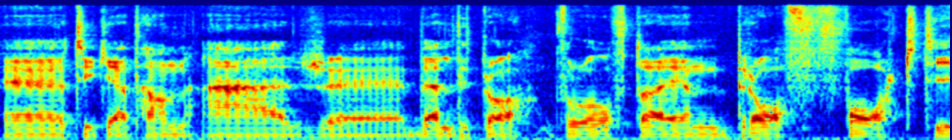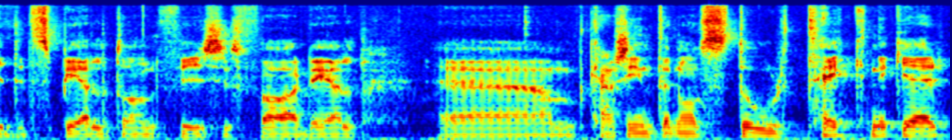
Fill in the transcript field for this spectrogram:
eh, tycker jag att han är eh, väldigt bra. Får ofta en bra fart tidigt i spelet och en fysisk fördel. Eh, kanske inte någon stor tekniker.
